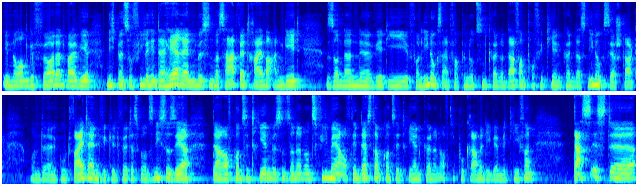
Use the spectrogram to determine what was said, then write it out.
enorm gefördert, weil wir nicht mehr so viele hinterherrennen müssen, was Hardware-Treiber angeht, sondern äh, wir die von Linux einfach benutzen können und davon profitieren können, dass Linux sehr stark und äh, gut weiterentwickelt wird, dass wir uns nicht so sehr darauf konzentrieren müssen, sondern uns vielmehr auf den Desktop konzentrieren können, auf die Programme, die wir mitliefern. Das ist äh,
